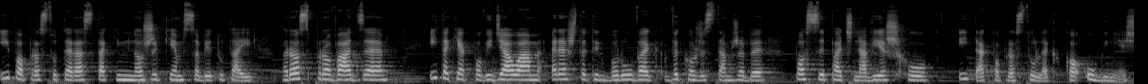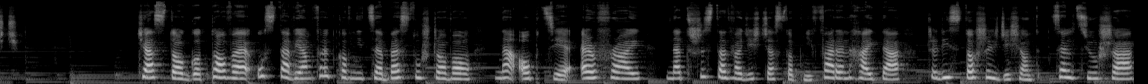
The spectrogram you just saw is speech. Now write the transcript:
I po prostu teraz takim nożykiem sobie tutaj rozprowadzę. I tak jak powiedziałam, resztę tych borówek wykorzystam, żeby posypać na wierzchu i tak po prostu lekko ugnieść. Ciasto gotowe ustawiam frytkownicę beztłuszczową na opcję Airfry na 320 stopni Fahrenheita, czyli 160 Celsjusza.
